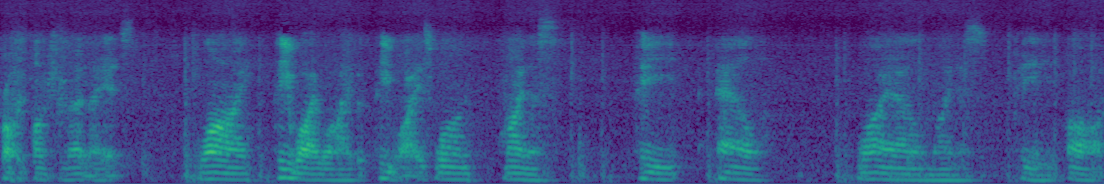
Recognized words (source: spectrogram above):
profit function, don't they? It's Y, PYY, but PY is 1 minus PL, YL minus PR,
